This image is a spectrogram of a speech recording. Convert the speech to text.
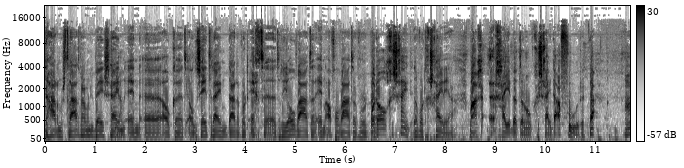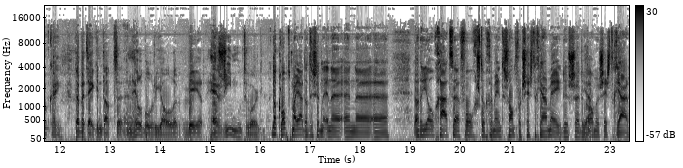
de Haarlemmerstraat waar we nu bezig zijn. Ja. En eh, ook het LDC-terrein. Daar wordt echt eh, het rioolwater en afvalwater wordt, Wordt al gescheiden. dat wordt gescheiden, ja. Maar ga, eh, ga je dat dan ook gescheiden afvoeren? Ja. Oké. Dat betekent dat eh, een heleboel riolen weer herzien moeten worden. Dat klopt, maar ja, dat is een, een, eh, een, eh, een riool gaat volgens de gemeente Zandvoort 60 jaar mee. Dus de Ja. komende 60 jaar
